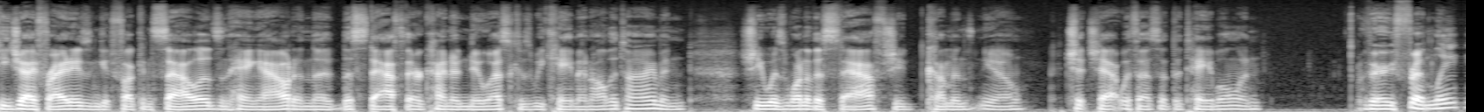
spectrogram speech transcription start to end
TGI Fridays and get fucking salads and hang out. And the the staff there kind of knew us because we came in all the time. And she was one of the staff. She'd come and you know chit chat with us at the table and very friendly.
